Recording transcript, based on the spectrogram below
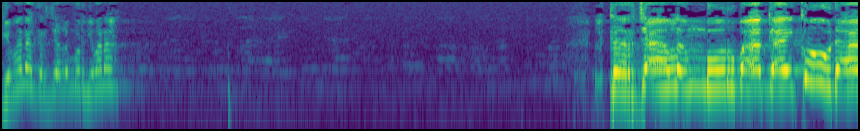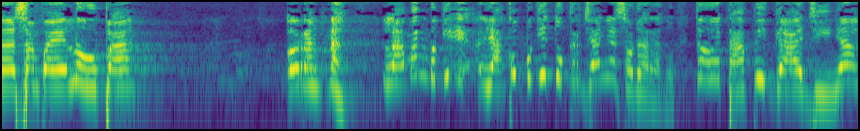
Gimana kerja lembur gimana? Kerja lembur bagai kuda sampai lupa orang. Nah, Laman begi, Yakub begitu kerjanya saudaraku. Tetapi gajinya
